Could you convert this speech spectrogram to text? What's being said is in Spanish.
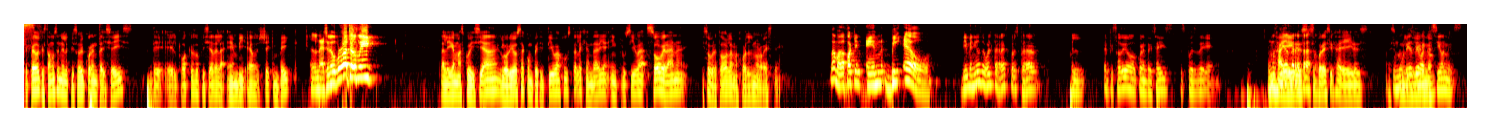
¿Qué pedo, que estamos en el episodio 46 del podcast oficial de la NBL Shake and Bake? La National Borrachos League. La liga más codiciada, gloriosa, competitiva, justa, legendaria, inclusiva, soberana y sobre todo la mejor del noroeste. La motherfucking NBL. Bienvenidos de vuelta, gracias por esperar el episodio 46 después de unos Un días de hiatus, retraso. Se puede decir hiatus. Así unos como días de gringo. vacaciones.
